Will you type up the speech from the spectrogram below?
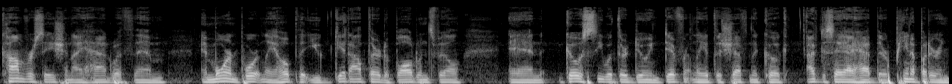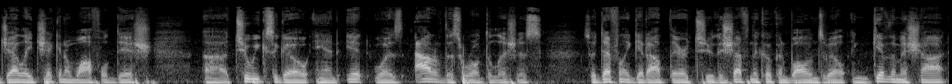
conversation I had with them. And more importantly, I hope that you get out there to Baldwinsville and go see what they're doing differently at the Chef and the Cook. I have to say, I had their peanut butter and jelly chicken and waffle dish uh, two weeks ago, and it was out of this world delicious. So definitely get out there to the Chef and the Cook in Baldwinsville and give them a shot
